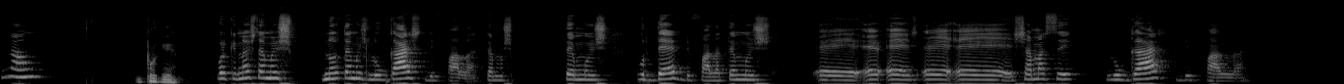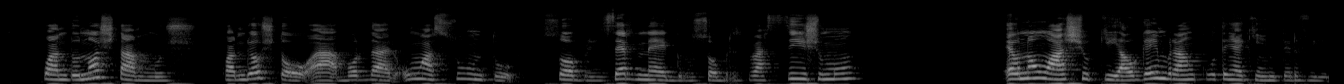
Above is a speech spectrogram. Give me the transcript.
Não. Porquê? Porque nós temos, nós temos lugares de fala, temos, temos poder de fala, temos. é, é, é, é, é, Chama-se lugar de fala. Quando nós estamos, quando eu estou a abordar um assunto sobre ser negro, sobre racismo, eu não acho que alguém branco tenha que intervir.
